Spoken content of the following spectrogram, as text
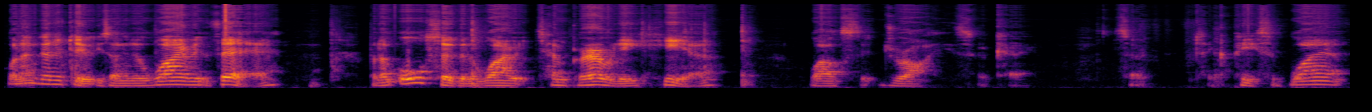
What I'm going to do is I'm going to wire it there, but I'm also going to wire it temporarily here whilst it dries. Okay, so take a piece of wire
